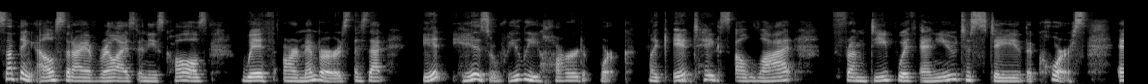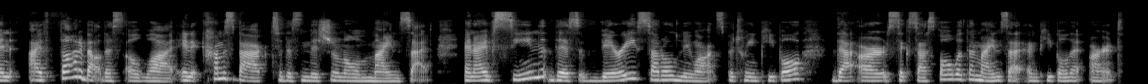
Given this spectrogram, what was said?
something else that I have realized in these calls with our members is that it is really hard work. Like it mm-hmm. takes a lot from deep within you to stay the course. And I've thought about this a lot, and it comes back to this missional mindset. And I've seen this very subtle nuance between people that are successful with a mindset and people that aren't.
